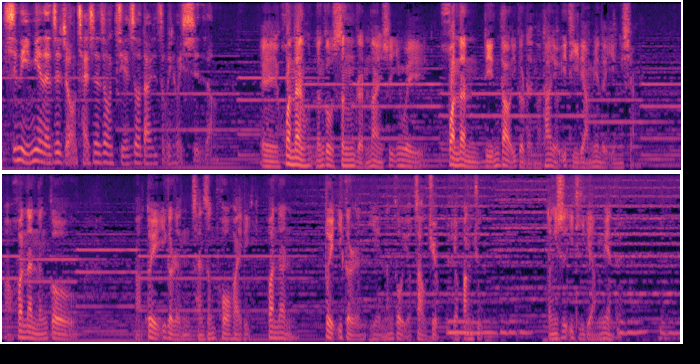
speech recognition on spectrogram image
心里面的这种产生的这种节奏，到底是怎么一回事？这样？诶，患难能够生忍耐，是因为患难临到一个人呢，他有一体两面的影响。啊，患难能够啊对一个人产生破坏力，患难对一个人也能够有造就、有帮助，嗯、等于是一体两面的。嗯嗯、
